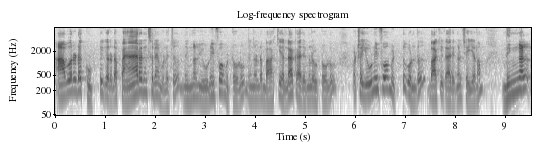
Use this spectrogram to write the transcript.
അവരുടെ കുട്ടികളുടെ പാരൻസിനെ വിളിച്ച് നിങ്ങൾ യൂണിഫോം ഇട്ടോളൂ നിങ്ങളുടെ ബാക്കി എല്ലാ കാര്യങ്ങളും ഇട്ടോളൂ. പക്ഷേ യൂണിഫോം ഇട്ടുകൊണ്ട് ബാക്കി കാര്യങ്ങൾ ചെയ്യണം. നിങ്ങൾ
